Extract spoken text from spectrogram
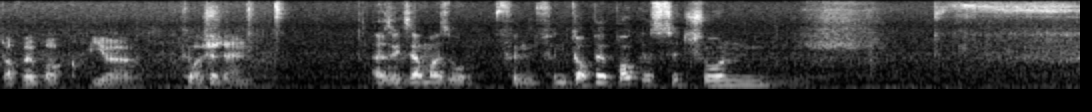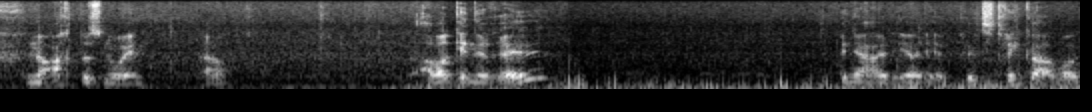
Doppelbock-Bier vorstellen. also ich sag mal so, für, einen- für einen Doppelbock ist das schon eine 8 bis 9. Ja. Aber generell bin ja halt eher der Pilztrinker, aber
